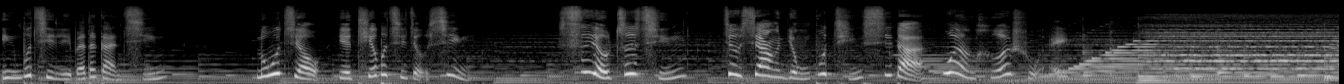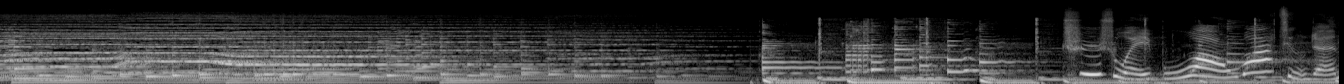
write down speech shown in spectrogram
引不起李白的感情，鲁酒也提不起酒兴。思友之情，就像永不停息的汶河水。水不忘挖井人，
